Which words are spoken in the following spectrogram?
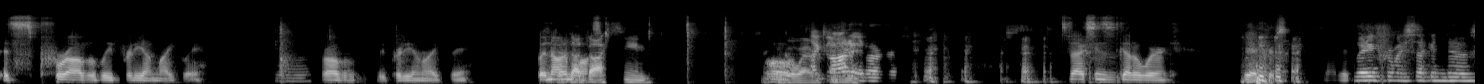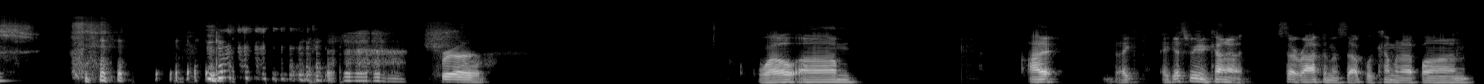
it's probably pretty unlikely. Probably pretty unlikely. But not Get that impossible. vaccine. We Oh, go I got it already. Vaccine's got to work. Yeah, Chris. got it. Waiting for my second dose. Bruh. Well, um, I like. I guess we can kind of start wrapping this up. We're coming up on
